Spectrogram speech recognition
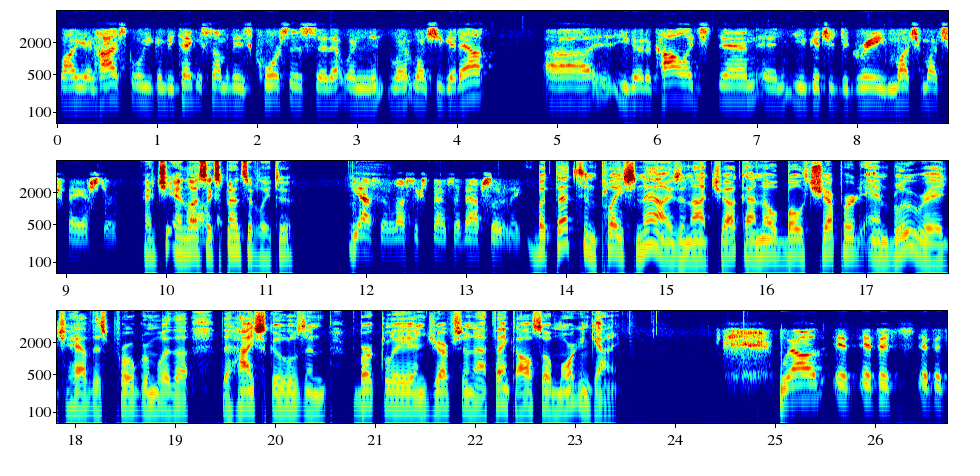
while you're in high school, you can be taking some of these courses so that when, when once you get out, uh, you go to college then and you get your degree much much faster and ch- and less uh, expensively too. Yes, and less expensive, absolutely. But that's in place now, is it not, Chuck? I know both Shepherd and Blue Ridge have this program with uh, the high schools in Berkeley and Jefferson. I think also Morgan County. Well, if, if it's if it's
